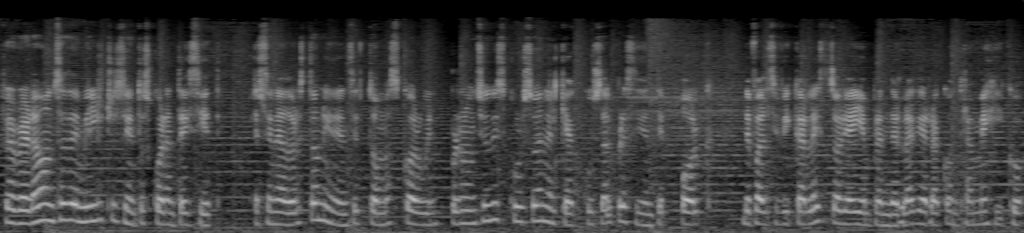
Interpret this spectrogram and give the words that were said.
Febrero 11 de 1847. El senador estadounidense Thomas Corwin pronuncia un discurso en el que acusa al presidente Polk de falsificar la historia y emprender la guerra contra México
